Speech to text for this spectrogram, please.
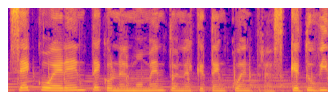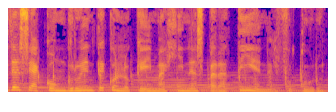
Sé coherente con el momento en el que te encuentras, que tu vida sea congruente con lo que imaginas para ti en el futuro.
